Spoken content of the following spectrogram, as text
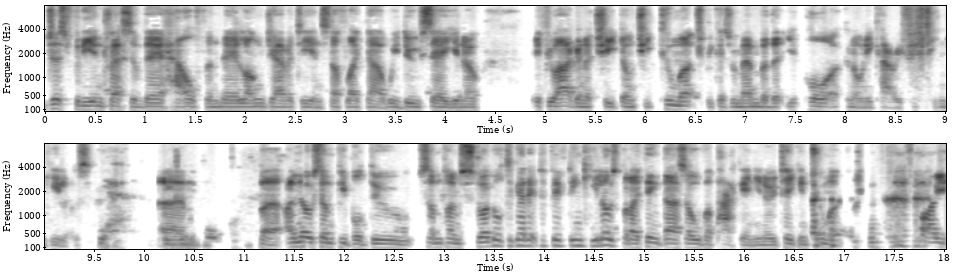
just for the interest of their health and their longevity and stuff like that, we do say, you know, if you are going to cheat, don't cheat too much because remember that your porter can only carry 15 kilos. Yeah. Um, but I know some people do sometimes struggle to get it to 15 kilos, but I think that's overpacking. You know, taking too much, five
